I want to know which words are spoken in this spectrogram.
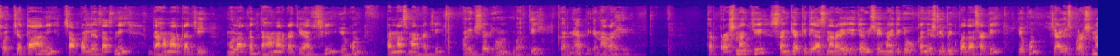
स्वच्छता आणि चापल्य चाचणी दहा मार्काची मुलाखत दहा मार्काची अशी एकूण पन्नास मार्काची परीक्षा घेऊन भरती करण्यात येणार आहे. तर प्रश्नांची संख्या किती असणार आहे याच्याविषयी माहिती घेऊ. कनिष्ठ लिपिक पदासाठी एकूण चाळीस प्रश्न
